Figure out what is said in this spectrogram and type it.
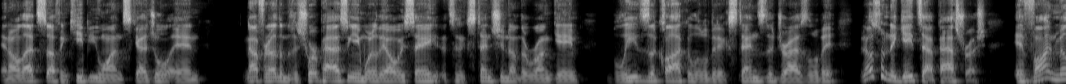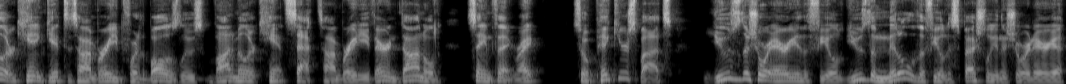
and all that stuff and keep you on schedule and not for nothing, but the short passing game, what do they always say? It's an extension of the run game, bleeds the clock a little bit, extends the drives a little bit, but also negates that pass rush. If Von Miller can't get to Tom Brady before the ball is loose, Von Miller can't sack Tom Brady. If Aaron Donald, same thing, right? So pick your spots, use the short area of the field, use the middle of the field, especially in the short area,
